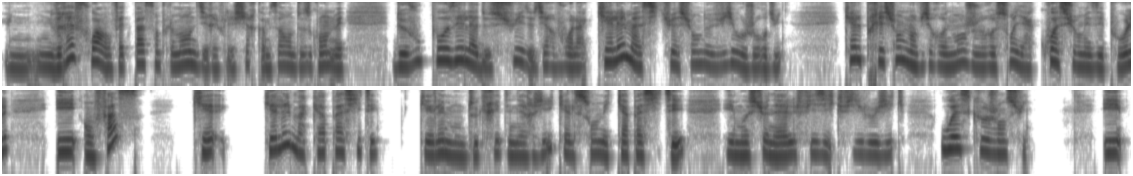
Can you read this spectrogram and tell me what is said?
une, vraie fois, en fait, pas simplement d'y réfléchir comme ça en deux secondes, mais de vous poser là-dessus et de dire voilà, quelle est ma situation de vie aujourd'hui? Quelle pression de l'environnement je ressens? Il y a quoi sur mes épaules? Et en face, quelle est ma capacité? Quel est mon degré d'énergie, quelles sont mes capacités émotionnelles, physiques, physiologiques, où est-ce que j'en suis? Et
